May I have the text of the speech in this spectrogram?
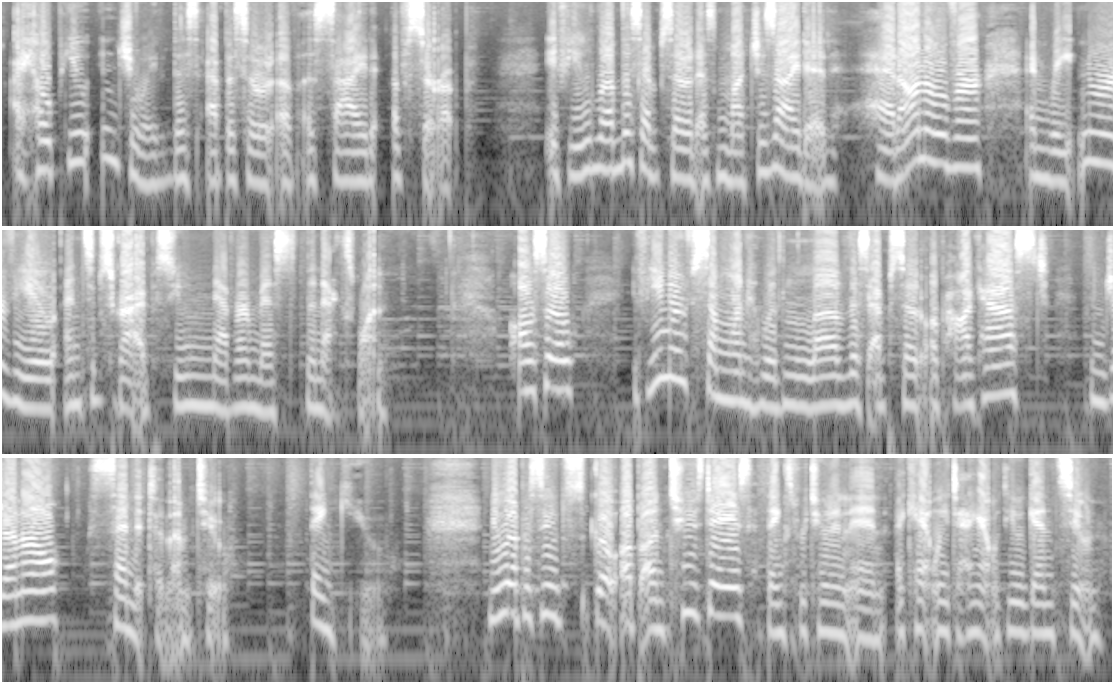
I hope you enjoyed this episode of A Side of Syrup. If you love this episode as much as I did, head on over and rate and review and subscribe so you never miss the next one. Also, if you know someone who would love this episode or podcast in general, send it to them too. Thank you. New episodes go up on Tuesdays. Thanks for tuning in. I can't wait to hang out with you again soon.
